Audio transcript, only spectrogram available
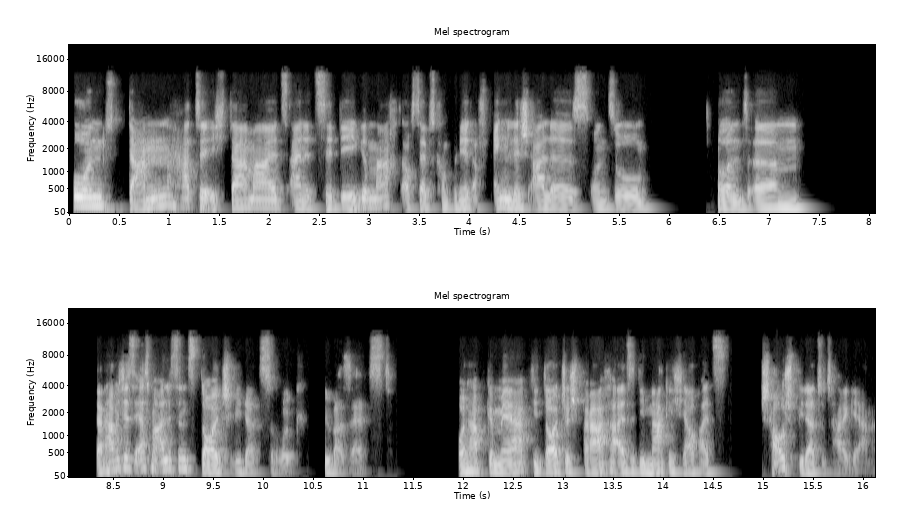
Und dann hatte ich damals eine CD gemacht, auch selbst komponiert auf Englisch alles und so. Und ähm, dann habe ich das erstmal alles ins Deutsch wieder zurück übersetzt und habe gemerkt, die deutsche Sprache, also die mag ich ja auch als Schauspieler total gerne.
